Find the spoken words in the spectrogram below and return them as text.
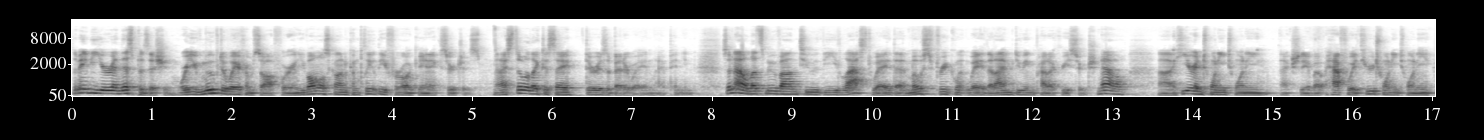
So maybe you're in this position where you've moved away from software and you've almost gone completely for organic searches. And I still would like to say there is a better way in my opinion. So now let's move on to the last way, the most frequent way that I'm doing product research now, uh, here in 2020, actually about halfway through 2020,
